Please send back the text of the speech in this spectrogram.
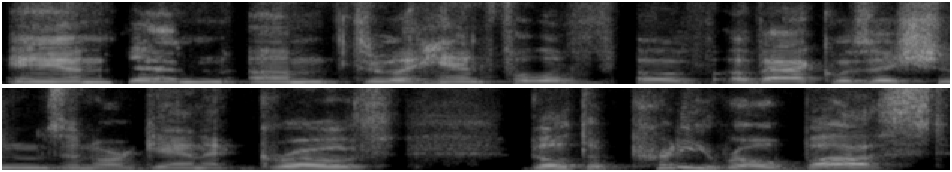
And then um, through a handful of, of, of acquisitions and organic growth, built a pretty robust.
